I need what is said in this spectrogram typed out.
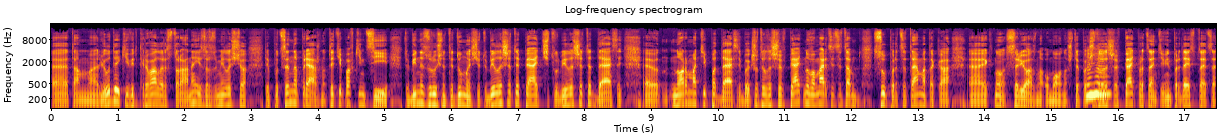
е, там люди, які відкривали ресторани і зрозуміли, що типу це напряжно. Ти, типу, в кінці, тобі незручно, ти думаєш, чи тобі лишити 5, чи тобі лишити 10. Е, норма, типу, 10, бо якщо ти лишив 5, ну в Америці це там супер, це тема така, е, як ну, серйозна, умовно. Що, типу, якщо ти Мгм. лишив 5%, він прийде і спитається,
